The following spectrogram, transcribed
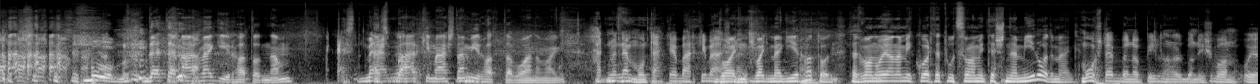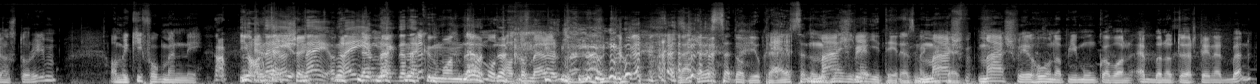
Bum. De te már megírhatod, nem? Ezt, Ezt bárki más nem írhatta volna meg. Hát mert nem mondták el bárki másnak. Vagy, vagy megírhatod? Tehát van olyan, amikor te tudsz valamit, és nem írod meg? Most ebben a pillanatban is van olyan sztorim, ami ki fog menni. Jó, Na, ne, ír, ne, ne írd meg, de nekünk mondd Nem el. mondhatom el, ez Hát összedobjuk rá, összedobjuk. Mennyi, mennyit érez meg más, neked? Másfél hónapnyi munka van ebben a történetben.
